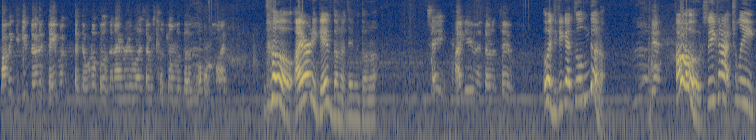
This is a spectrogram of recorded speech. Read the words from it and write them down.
spamming to give Donut Dave a donut, but then I realized I was clicking on the burger the whole time. No, oh, I already gave Donut Dave a donut. Say, I gave him a donut too. Wait, did you get the Golden Donut? Yeah, Oh, so you can actually,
